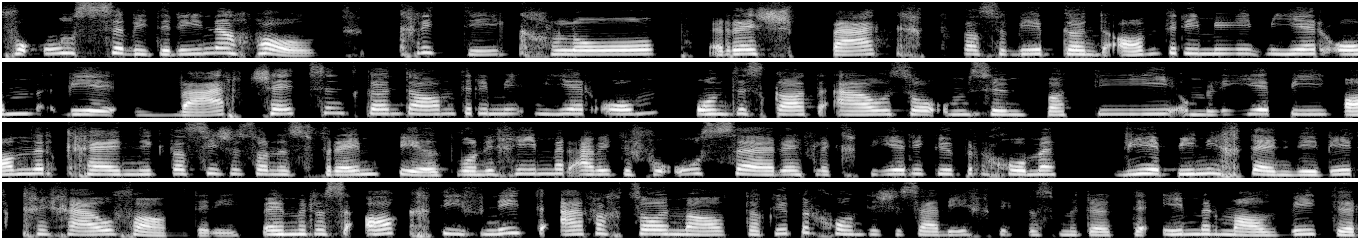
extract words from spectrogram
von außen wieder reinholt. Kritik, Lob, Respekt, also wie gehen andere mit mir um, wie wertschätzend gehen andere mit mir um. Und es geht auch so um Sympathie, um Liebe, Anerkennung. Das ist so ein Fremdbild, wo ich immer auch wieder von außen Reflektierung überkomme wie bin ich denn, wie wirke ich auf andere? Wenn man das aktiv nicht einfach so im Alltag überkommt, ist es auch wichtig, dass man dort immer mal wieder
